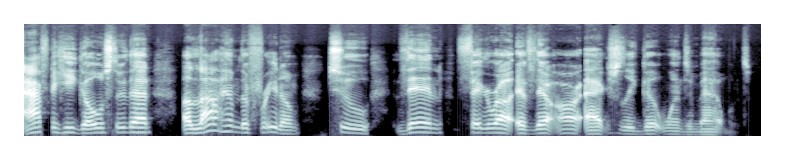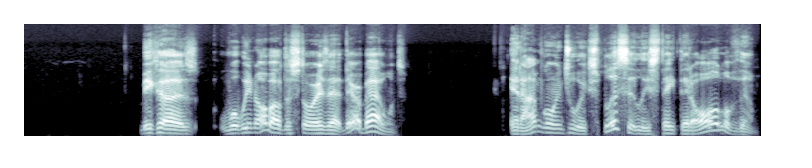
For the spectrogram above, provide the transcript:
after he goes through that allow him the freedom to then figure out if there are actually good ones and bad ones. Because what we know about the story is that there are bad ones and i'm going to explicitly state that all of them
